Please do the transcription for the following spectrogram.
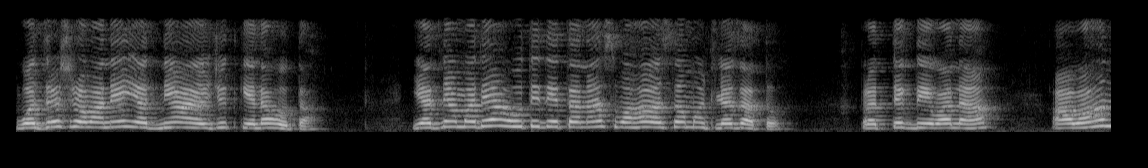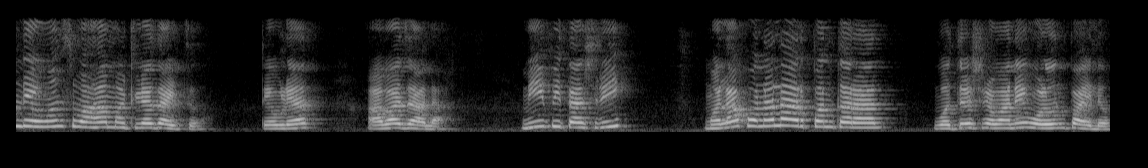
वज्रश्रवाने यज्ञ आयोजित केला होता. यज्ञामध्ये आहुती देताना स्वाहा असं म्हटलं जातं. प्रत्येक देवाला आवाहन देऊन स्वाहा म्हटलं जायचं. तेवढ्यात आवाज आला. मी पिताश्री मला कोणाला अर्पण कराल? वज्रश्रवाने वळून पाहिलं.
